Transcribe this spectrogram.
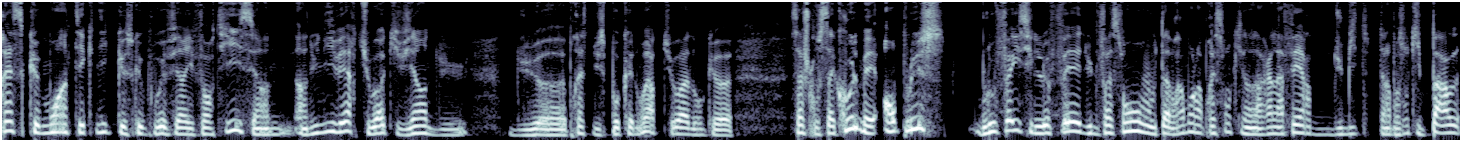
presque moins technique que ce que pouvait faire E40. C'est un, un, univers, tu vois, qui vient du, du euh, presque du spoken word, tu vois. Donc euh, ça, je trouve ça cool. Mais en plus, Blueface, il le fait d'une façon où t'as vraiment l'impression qu'il en a rien à faire du beat. T'as l'impression qu'il parle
